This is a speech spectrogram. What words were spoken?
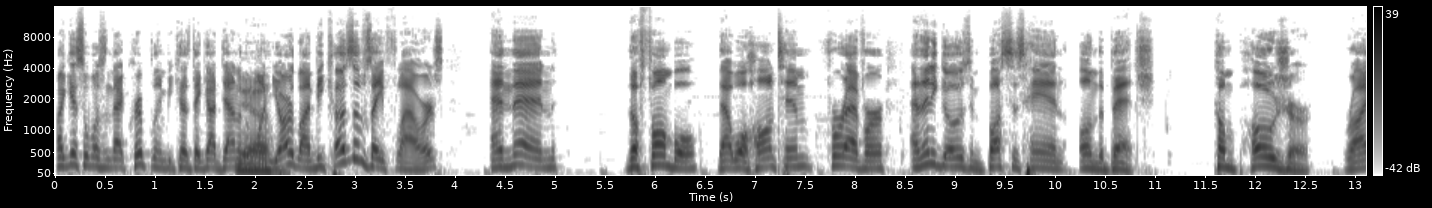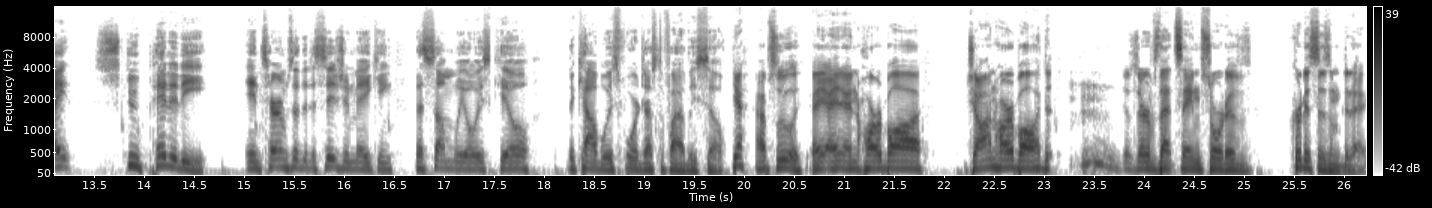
I guess it wasn't that crippling because they got down to the one yard line because of Zay Flowers. And then the fumble that will haunt him forever. And then he goes and busts his hand on the bench. Composure, right? Stupidity in terms of the decision making. That's something we always kill the Cowboys for, justifiably so. Yeah, absolutely. And, and Harbaugh, John Harbaugh deserves that same sort of criticism today.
